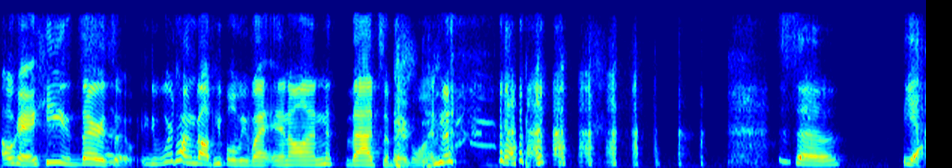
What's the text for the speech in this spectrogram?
Okay, he there's we're talking about people we went in on. That's a big one. so, yeah.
